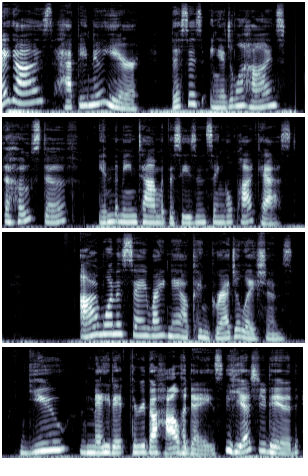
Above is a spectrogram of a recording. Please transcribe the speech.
Hey guys, Happy New Year! This is Angela Hines, the host of In the Meantime with the Season Single podcast. I want to say right now, congratulations. You made it through the holidays. Yes, you did.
